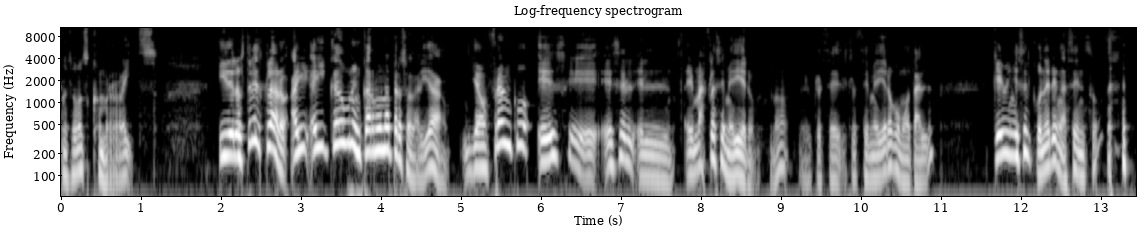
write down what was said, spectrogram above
No somos comrades. Y de los tres, claro, hay, cada uno encarna una personalidad. Gianfranco es, eh, es el, el, más clase mediero, ¿no? El clase, el clase mediero como tal. Kevin es el conero en ascenso,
